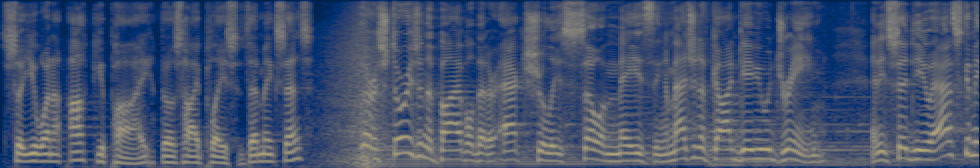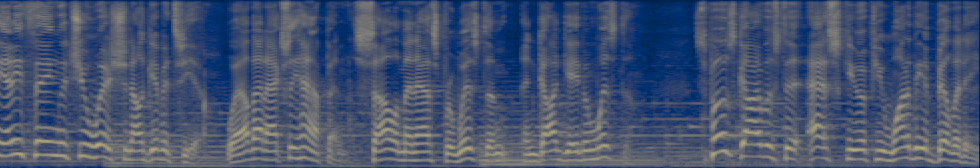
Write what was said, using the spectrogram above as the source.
So you want to occupy those high places. That makes sense? There are stories in the Bible that are actually so amazing. Imagine if God gave you a dream And he said to you, Ask of me anything that you wish, and I'll give it to you. Well, that actually happened. Solomon asked for wisdom, and God gave him wisdom. Suppose God was to ask you if you wanted the ability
